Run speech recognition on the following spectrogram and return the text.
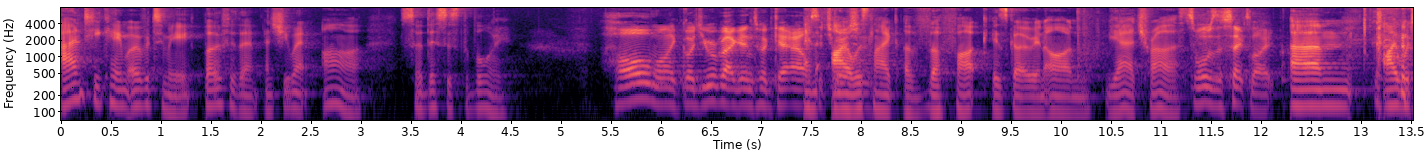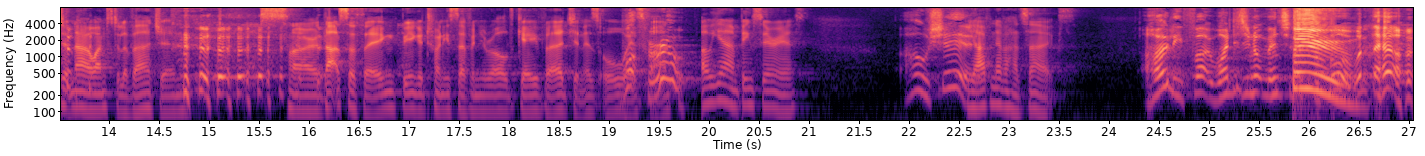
and he came over to me, both of them, and she went, "Ah, so this is the boy." Oh my god, you were about to get into a get out And situation. I was like, "The fuck is going on?" Yeah, trust. so what was the sex like? Um, I wouldn't know. I'm still a virgin, so that's the thing. Being a 27 year old gay virgin is always What, for fun. real? Oh yeah, I'm being serious. Oh shit! Yeah, I've never had sex. Holy fuck! Why did you not mention this before? What the hell?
